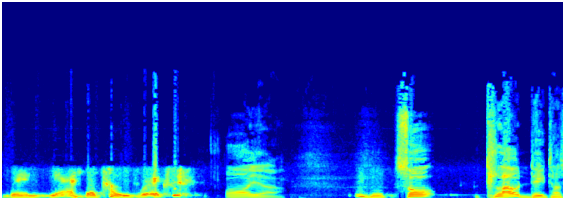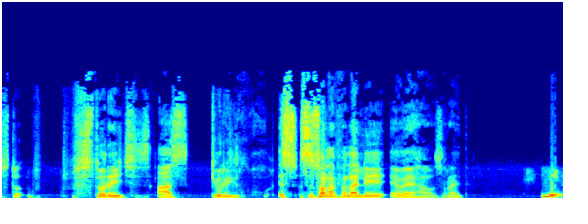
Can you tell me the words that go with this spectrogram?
Then, yeah, that's how it works. oh yeah mm-hmm. so cloud data sto storage as ke re es- se tshwana fela le a warehouse right yes.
